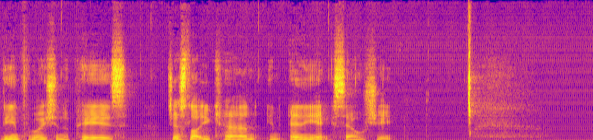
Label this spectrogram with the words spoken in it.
the information appears just like you can in any Excel sheet.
